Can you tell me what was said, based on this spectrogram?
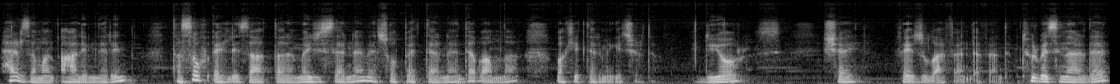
her zaman alimlerin, tasavvuf ehli zatların meclislerine ve sohbetlerine devamlı vakitlerimi geçirdim. Diyor şey Feyzullah Efendi efendim. Türbesi nerede?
